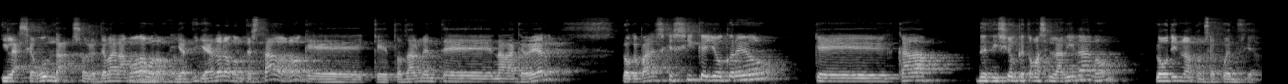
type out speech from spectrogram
Y la segunda, sobre el tema de la moda, bueno, ya, te lo he contestado, ¿no? Que, totalmente nada que ver. Lo que pasa es que sí que yo creo que cada decisión que tomas en la vida, ¿no? Luego tiene una consecuencia.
